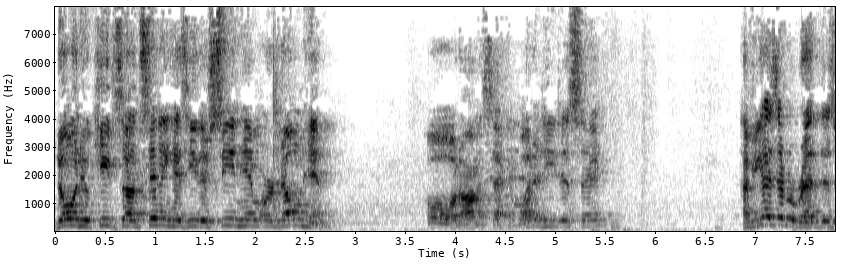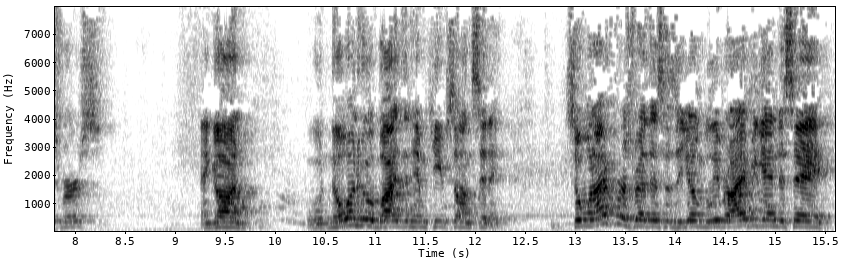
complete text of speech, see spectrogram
No one who keeps on sinning has either seen him or known him. Hold on a second. What did he just say? Have you guys ever read this verse and gone, No one who abides in him keeps on sinning? So when I first read this as a young believer, I began to say,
